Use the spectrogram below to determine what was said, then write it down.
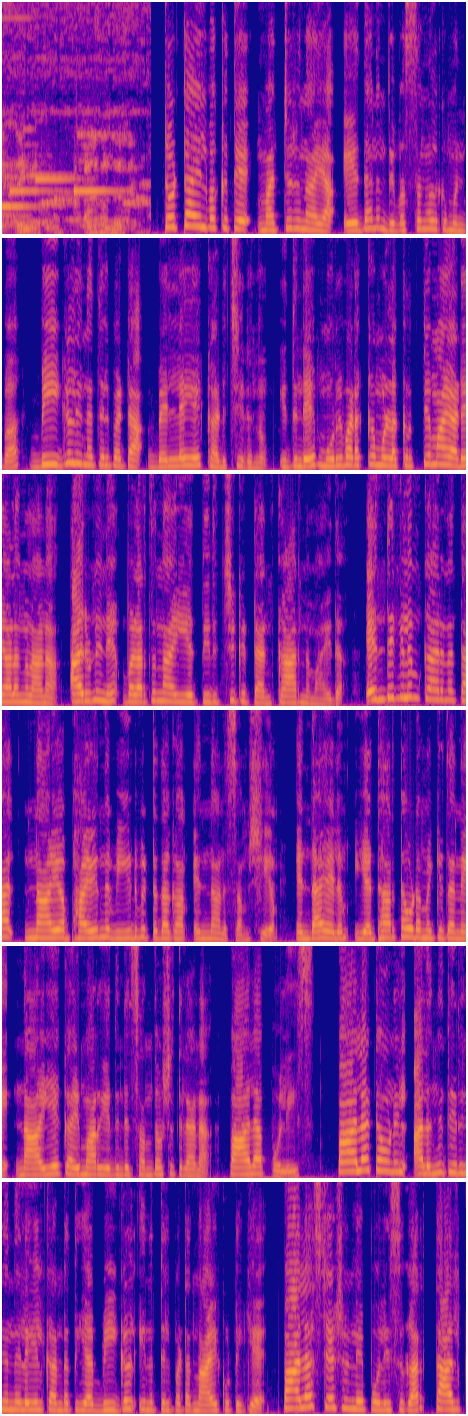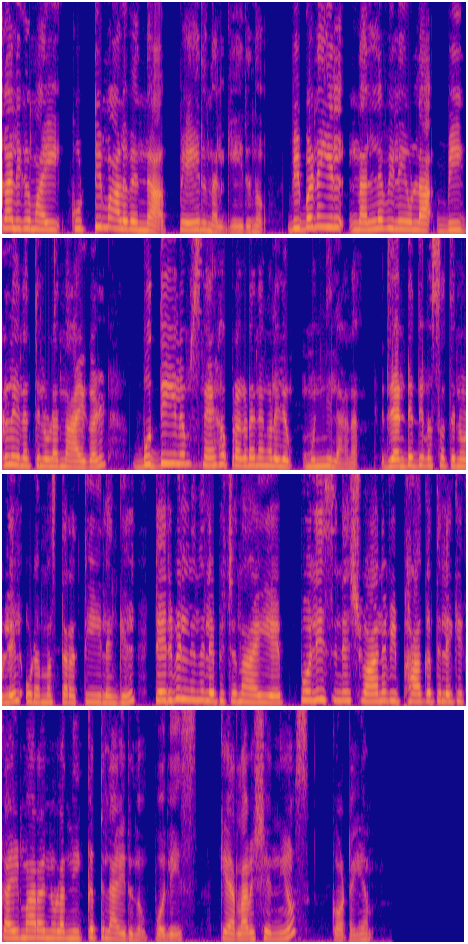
വളരെ സന്തോഷം. തൊട്ടയൽവക്കത്തെ മറ്റൊരു നായ ഏതാനും ദിവസങ്ങൾക്ക് മുൻപ് ബീഗിൾ ഇനത്തിൽപ്പെട്ട ബെല്ലയെ കടിച്ചിരുന്നു. ഇതിന്റെ മുറിവടക്കമുള്ള കൃത്യമായ അടയാളങ്ങളാണ് അരുണിന് വളർത്തുനായിയെ തിരിച്ചു കിട്ടാൻ കാരണമായത്. എന്തെങ്കിലും കാരണത്താൽ നായ ഭയന്ന് വീട് വിട്ടതാകാം എന്നാണ് സംശയം. എന്തായാലും യഥാർത്ഥ ഉടമയ്ക്ക് തന്നെ നായയെ കൈമാറിയതിന്റെ സന്തോഷത്തിലാണ് പാലാ പോലീസ്. പാലാ ടൗണിൽ അലഞ്ഞു തിരിഞ്ഞ നിലയിൽ കണ്ടെത്തിയ ബീഗൾ ഇനത്തിൽപ്പെട്ട നായക്കുട്ടിക്ക് പാലാ സ്റ്റേഷനിലെ പോലീസുകാർ താൽക്കാലികമായി കുട്ടിമാളുവെന്ന പേര് നൽകിയിരുന്നു. വിപണിയിൽ നല്ല വിലയുള്ള ബീഗിൾ ഇനത്തിലുള്ള നായകൾ ബുദ്ധിയിലും സ്നേഹപ്രകടനങ്ങളിലും മുന്നിലാണ്. രണ്ട് ദിവസത്തിനുള്ളിൽ ഉടമസ്ഥർ എത്തിയില്ലെങ്കിൽ തെരുവിൽ നിന്ന് ലഭിച്ച നായയെ പോലീസിന്റെ ശ്വാന വിഭാഗത്തിലേക്ക് കൈമാറാനുള്ള നീക്കത്തിലായിരുന്നു police. Kerala vision news Kottayam.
